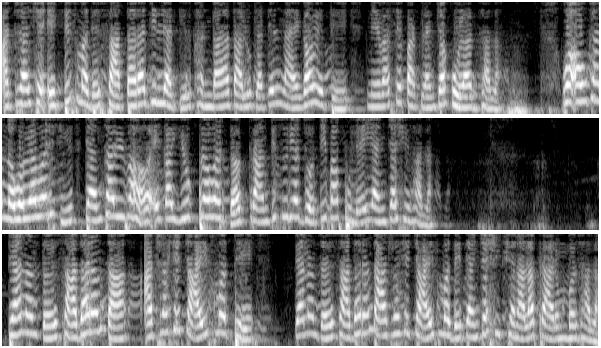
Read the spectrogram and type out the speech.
अठराशे एकतीसमध्ये सातारा जिल्ह्यातील खंडाळा तालुक्यातील नायगाव येथे नेवासे पाटलांच्या कुळात झाला. व अवघ्या नवव्या वर्षीच त्यांचा विवाह एका युग प्रवर्तक क्रांतीसूर्य ज्योतिबा फुले यांच्याशी झाला. त्यानंतर साधारणतः अठराशे चाळीसमध्ये त्यानंतर साधारणतः अठराशे चाळीसमध्ये त्यांच्या शिक्षणाला प्रारंभ झाला.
